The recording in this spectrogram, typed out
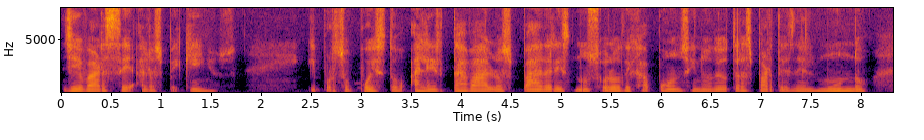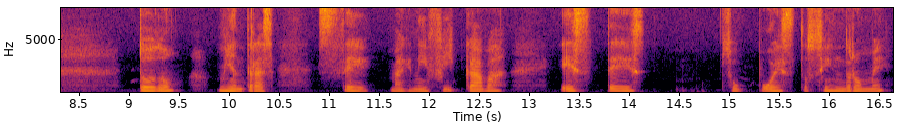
llevarse a los pequeños y por supuesto alertaba a los padres no solo de Japón sino de otras partes del mundo. Todo mientras se magnificaba este supuesto síndrome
